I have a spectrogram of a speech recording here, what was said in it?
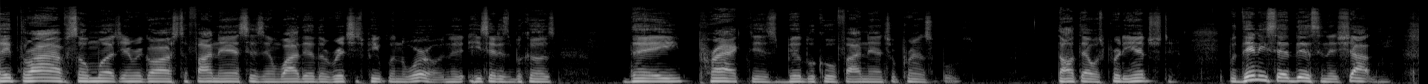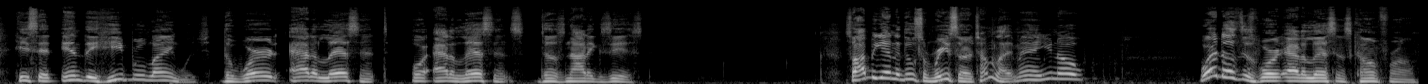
they thrive so much in regards to finances and why they're the richest people in the world. And he said it's because they practice biblical financial principles. Thought that was pretty interesting. But then he said this, and it shocked me. He said, in the Hebrew language, the word adolescent or adolescence does not exist. So I began to do some research. I'm like, man, you know, where does this word adolescence come from?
